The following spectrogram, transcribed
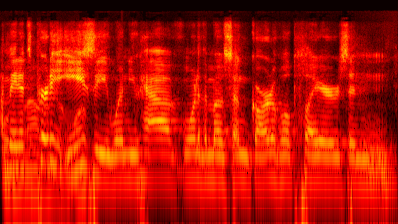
I mean, it's him out a pretty easy when you have one of the most unguardable players in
